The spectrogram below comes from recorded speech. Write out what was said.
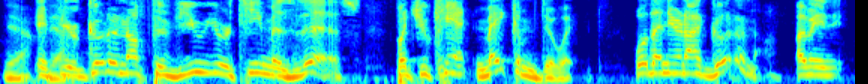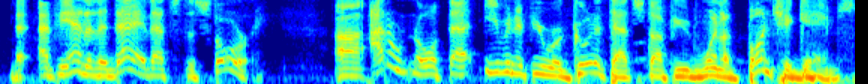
Yeah, If yeah. you're good enough to view your team as this, but you can't make them do it, well, then you're not good enough. I mean, at the end of the day, that's the story. Uh, I don't know if that, even if you were good at that stuff, you'd win a bunch of games.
